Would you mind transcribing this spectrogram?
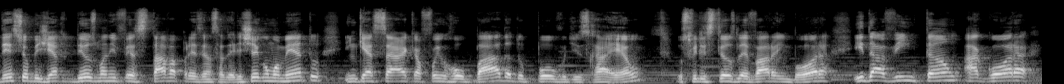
desse objeto, Deus manifestava a presença dele. Chega um momento em que essa arca foi roubada do povo de Israel, os filisteus levaram embora, e Davi então agora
